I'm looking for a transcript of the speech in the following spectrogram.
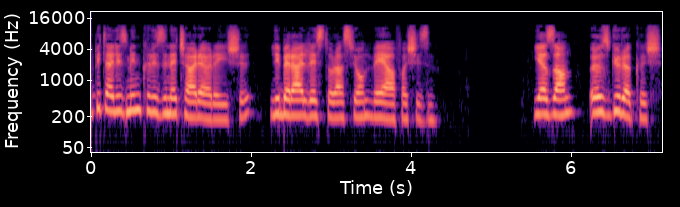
Kapitalizmin krizine çare arayışı, liberal restorasyon veya faşizm. Yazan, Özgür Akış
